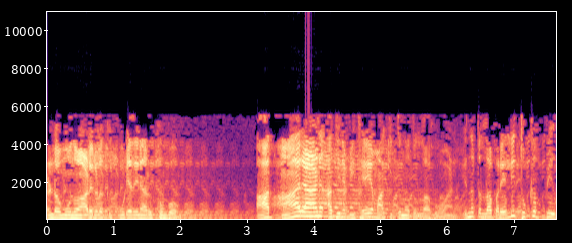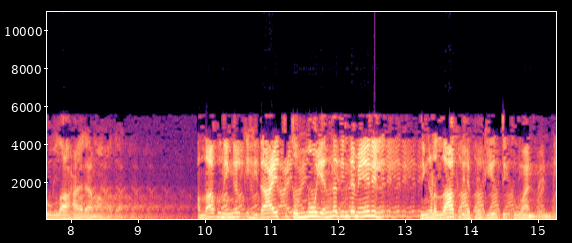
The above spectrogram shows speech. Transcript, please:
രണ്ടോ മൂന്നോ ആളുകളൊക്കെ കൂടിയതിനെ അറുക്കുമ്പോൾ ആരാണ് അതിനെ വിധേയമാക്കി തന്നത് അള്ളാഹുവാണ് എന്നിട്ട് അള്ളാഹു പറയല്ലി അള്ളാഹു നിങ്ങൾക്ക് ഹിദായത്ത് തന്നു എന്നതിന്റെ മേലിൽ നിങ്ങൾ അള്ളാഹുവിനെ പ്രകീർത്തിക്കുവാൻ വേണ്ടി.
